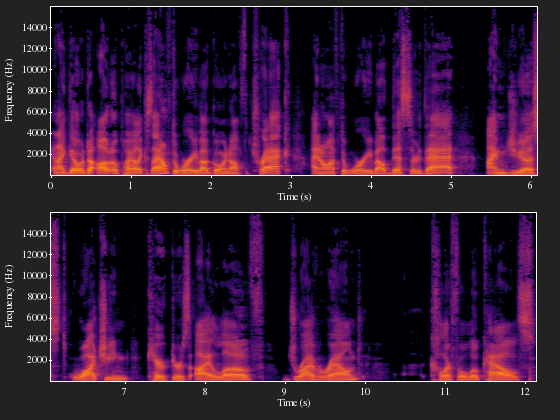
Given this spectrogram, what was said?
And I go into autopilot because I don't have to worry about going off the track. I don't have to worry about this or that. I'm just watching characters I love drive around uh, colorful locales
